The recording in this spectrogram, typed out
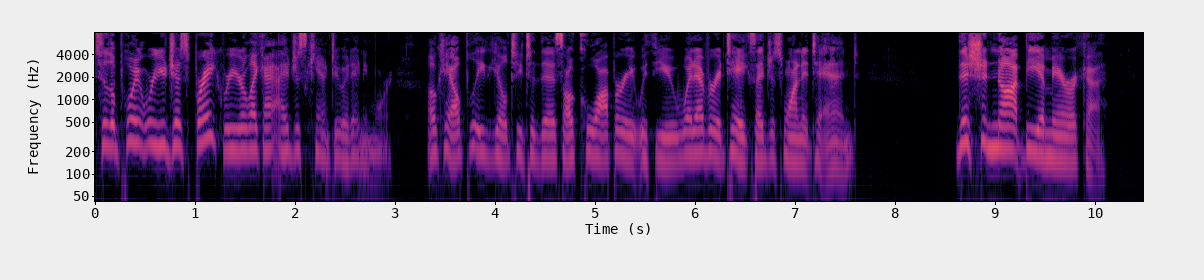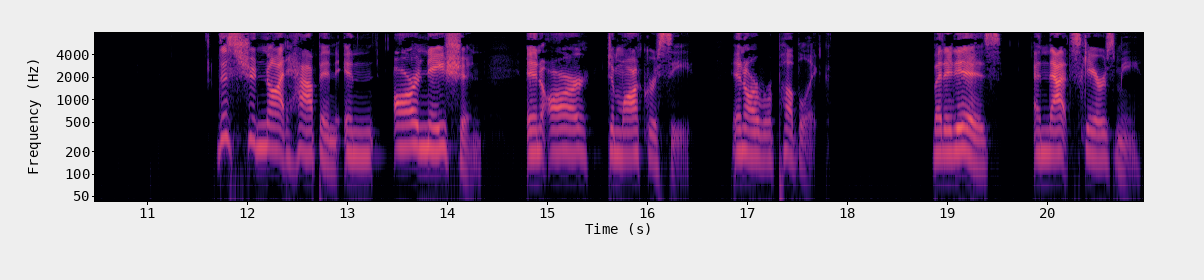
to the point where you just break, where you're like, I, I just can't do it anymore. Okay, I'll plead guilty to this. I'll cooperate with you, whatever it takes. I just want it to end. This should not be America. This should not happen in our nation, in our democracy, in our republic. But it is, and that scares me.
